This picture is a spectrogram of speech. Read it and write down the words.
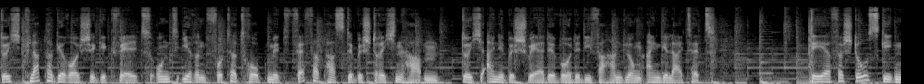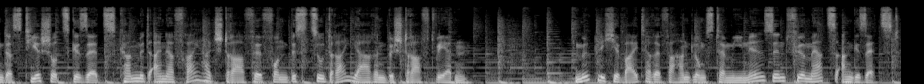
durch Klappergeräusche gequält und ihren Futtertrog mit Pfefferpaste bestrichen haben. Durch eine Beschwerde wurde die Verhandlung eingeleitet. Der Verstoß gegen das Tierschutzgesetz kann mit einer Freiheitsstrafe von bis zu drei Jahren bestraft werden. Mögliche weitere Verhandlungstermine sind für März angesetzt.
